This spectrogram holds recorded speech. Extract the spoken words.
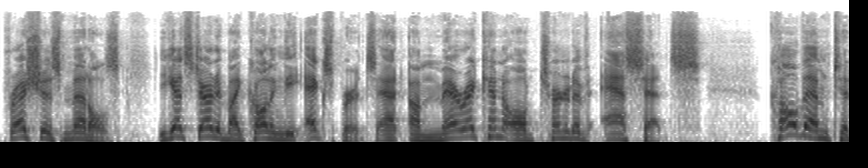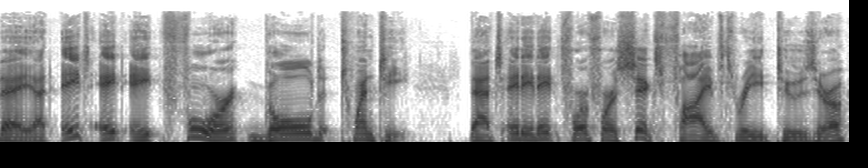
precious metals. You get started by calling the experts at American Alternative Assets. Call them today at 888 4 Gold 20. That's 888 446 5320.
